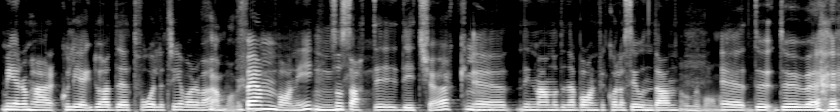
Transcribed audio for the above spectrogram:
med de här kollegorna. Du hade två eller tre var det va? Fem var vi. Fem var ni mm. som satt i ditt kök. Mm. Eh, din man och dina barn fick hålla sig undan. Eh, du, du, eh,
